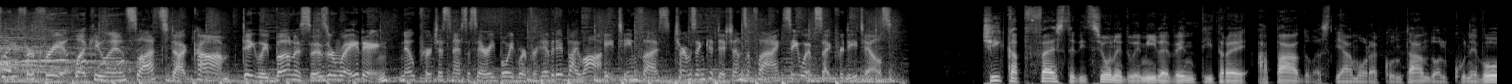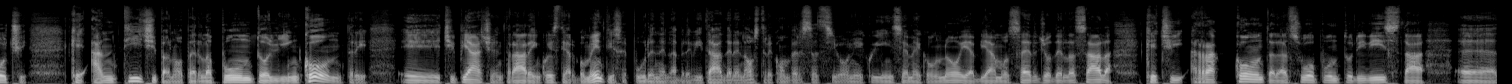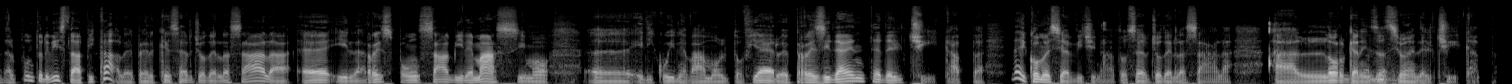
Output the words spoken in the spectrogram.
Play for free at LuckyLandSlots.com. Daily bonuses are waiting. No purchase necessary. Void where prohibited by law. 18 plus. Terms and conditions apply. See website for details. CICAP Fest edizione 2023 a Padova stiamo raccontando alcune voci che anticipano per l'appunto gli incontri e ci piace entrare in questi argomenti seppure nella brevità delle nostre conversazioni e qui insieme con noi abbiamo Sergio Della Sala che ci racconta dal suo punto di vista eh, dal punto di vista apicale perché Sergio Della Sala è il responsabile massimo eh, e di cui ne va molto fiero è presidente del CICAP lei come si è avvicinato, Sergio Della Sala, all'organizzazione del CICAP?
